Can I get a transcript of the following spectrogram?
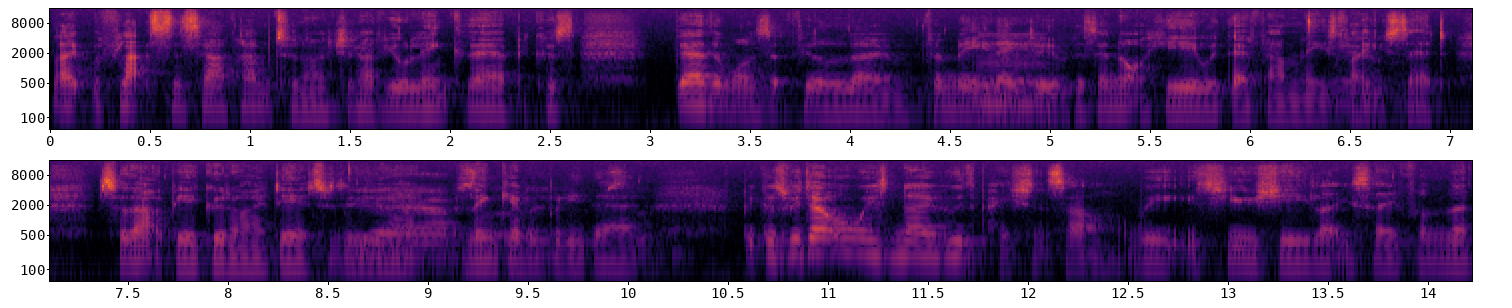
like the flats in Southampton, I should have your link there because they're the ones that feel alone. For me, they do because they're not here with their families, like Mm. You said. So that would be a good idea to do Yeah, that. Link everybody there. absolutely. because we don't always know who the patients are. We it's usually, like you say, from the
